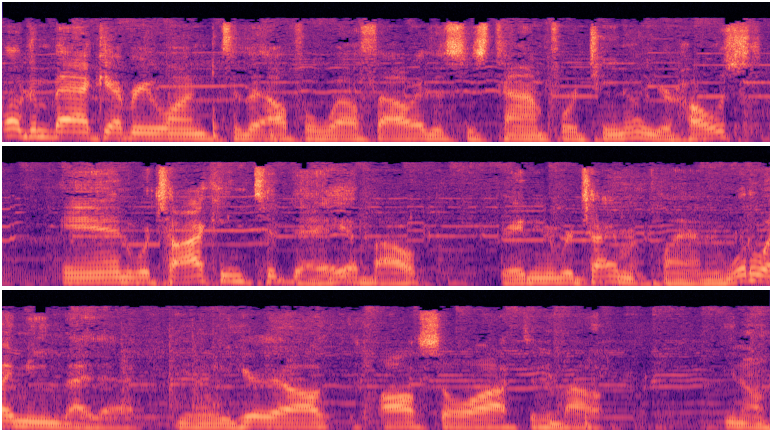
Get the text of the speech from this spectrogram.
Welcome back, everyone, to the Alpha Wealth Hour. This is Tom Fortino, your host, and we're talking today about creating a retirement plan. And what do I mean by that? You know, we hear that all, all so often about, you know,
